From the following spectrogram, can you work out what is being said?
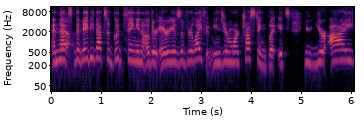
and that's Yeah. that maybe that's a good thing in other areas of your life it means you're more trusting but it's your, your eye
